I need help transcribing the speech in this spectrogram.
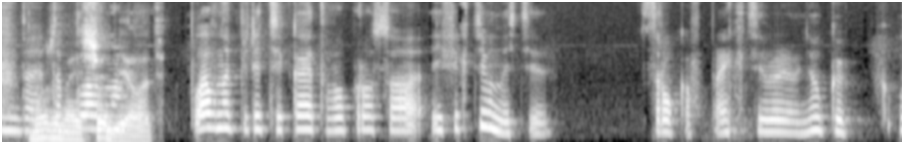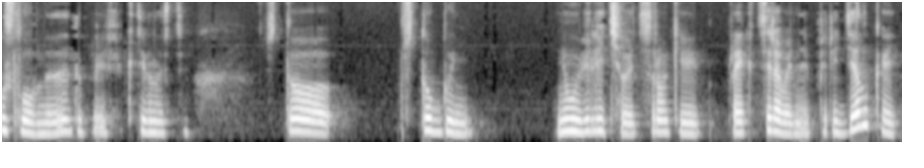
да, нужно еще делать. Плавно перетекает вопрос о эффективности сроков проектирования, ну, как условно, да, такой эффективности, что чтобы не увеличивать сроки проектирования переделкой,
